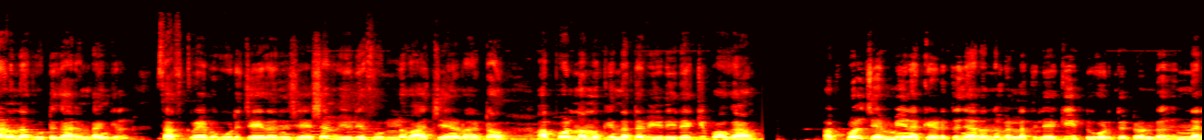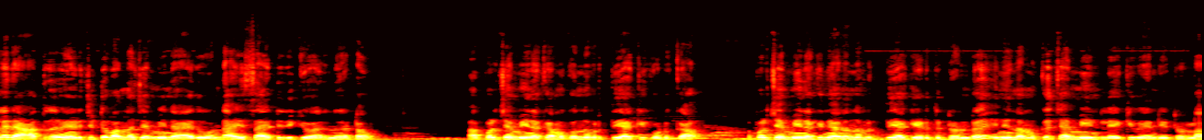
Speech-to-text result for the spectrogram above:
കാണുന്ന കൂട്ടുകാരുണ്ടെങ്കിൽ സബ്സ്ക്രൈബ് കൂടി ചെയ്തതിന് ശേഷം വീഡിയോ ഫുള്ള് വാച്ച് ചെയ്യണം കേട്ടോ. അപ്പോൾ നമുക്ക് ഇന്നത്തെ വീഡിയോയിലേക്ക് പോകാം. അപ്പോൾ ചെമ്മീനൊക്കെ എടുത്ത് ഞാനൊന്ന് വെള്ളത്തിലേക്ക് ഇട്ട് കൊടുത്തിട്ടുണ്ട്. ഇന്നലെ രാത്രി മേടിച്ചിട്ട് വന്ന ചെമ്മീൻ ആയതുകൊണ്ട് ഐസായിട്ടിരിക്കുമായിരുന്നു കേട്ടോ. അപ്പോൾ ചെമ്മീനൊക്കെ നമുക്കൊന്ന് വൃത്തിയാക്കി കൊടുക്കാം. അപ്പോൾ ചെമ്മീനൊക്കെ ഞാനൊന്ന് വൃത്തിയാക്കി എടുത്തിട്ടുണ്ട്. ഇനി നമുക്ക് ചെമ്മീനിലേക്ക് വേണ്ടിയിട്ടുള്ള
